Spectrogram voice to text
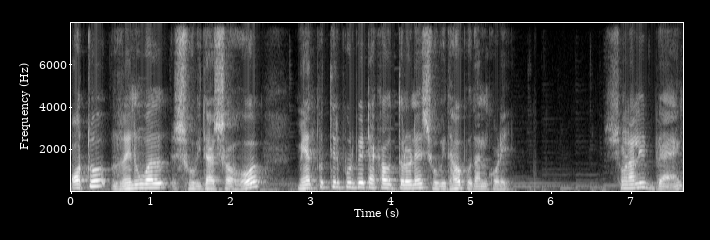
অটো রেনুয়াল সুবিধা সহ মেয়াদপত্তির পূর্বে টাকা উত্তোলনের সুবিধাও প্রদান করে। সোনালী ব্যাংক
